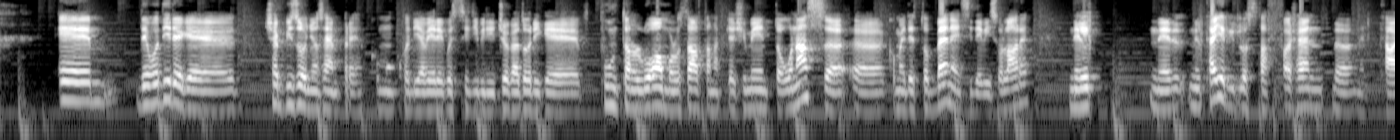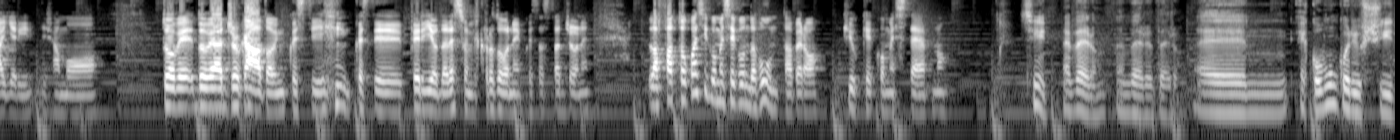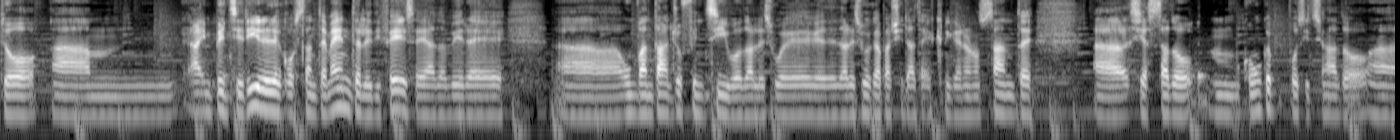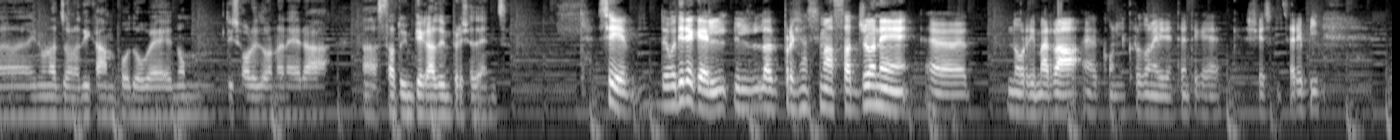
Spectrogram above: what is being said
e devo dire che c'è bisogno sempre comunque di avere questi tipi di giocatori che puntano l'uomo, lo saltano a piacimento. Un as, eh, come detto bene, si deve isolare. Nel, nel, nel Cagliari lo sta facendo, nel Cagliari diciamo dove, dove, ha giocato in questi, in periodi, adesso nel Crotone in questa stagione. L'ha fatto quasi come seconda punta, però, più che come esterno. Sì, è vero, è vero, è vero. È, ehm, è comunque riuscito a, a, impensierire costantemente le difese, ad avere uh, un vantaggio offensivo dalle sue, dalle sue capacità tecniche, nonostante uh, sia stato mh, comunque posizionato uh, in una zona di campo dove non, di solito non era stato impiegato in precedenza. Sì, devo dire che il, il, la prossima stagione non rimarrà eh, con il Crotone evidentemente che, che, è sceso in Serie B.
